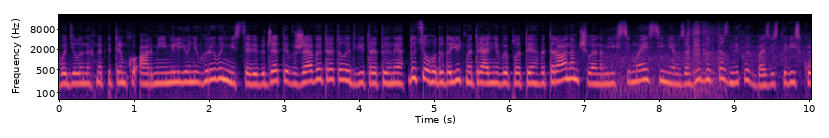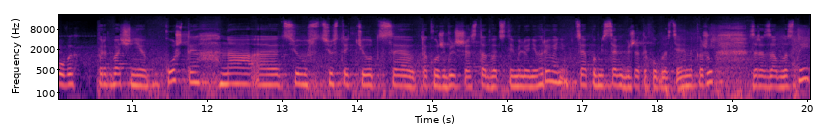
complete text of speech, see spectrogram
виділених на підтримку армії мільйонів гривень місцеві бюджети вже витратили дві третини. До цього додають матеріальні виплати ветеранам, членам їх сімей, сім'ям загиблих та зниклих безвісти військових. Передбачені кошти на е, цю, цю статтю. Це також більше 120 мільйонів гривень. Це по місцевих бюджетах області. Я не кажу зараз за обласний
